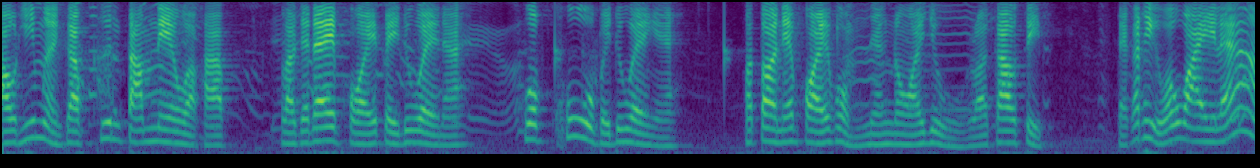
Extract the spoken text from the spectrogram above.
เอาที่เหมือนกับขึ้นตัมเนลอะครับ เราจะได้พอยต์ไปด้วยนะ ควบคู่ไปด้วยไง เพราะตอนนี้พอยต์ผมยังน้อยอยู่ 190 แต่ก็ถือว่าไวแล้ว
